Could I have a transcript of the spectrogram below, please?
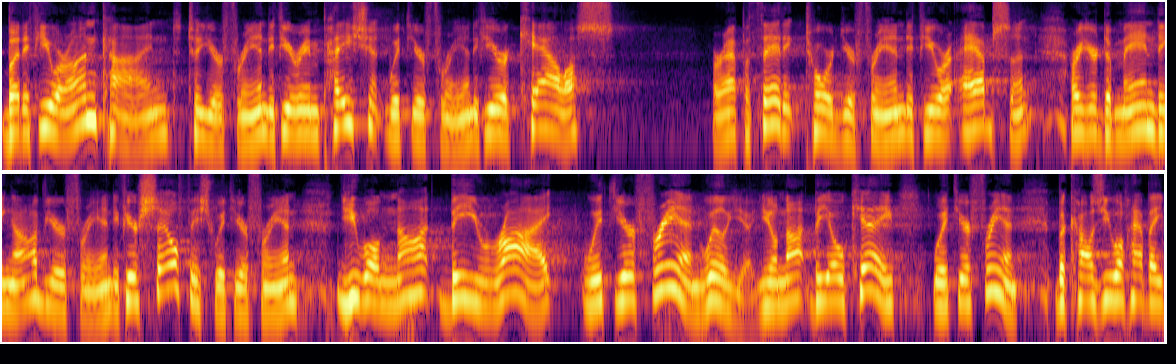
But if you are unkind to your friend, if you're impatient with your friend, if you're callous, or apathetic toward your friend, if you are absent or you're demanding of your friend, if you're selfish with your friend, you will not be right with your friend, will you? You'll not be okay with your friend because you will have a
